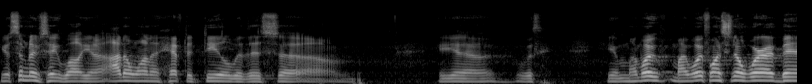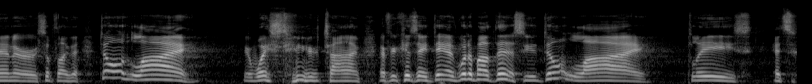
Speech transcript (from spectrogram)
you know, sometimes say, well, you know, I don't want to have to deal with this. Um, you know, with you know, my wife, my wife wants to know where I've been or something like that. Don't lie. You're wasting your time. If your kids say, Dad, what about this? You don't lie, please. It's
